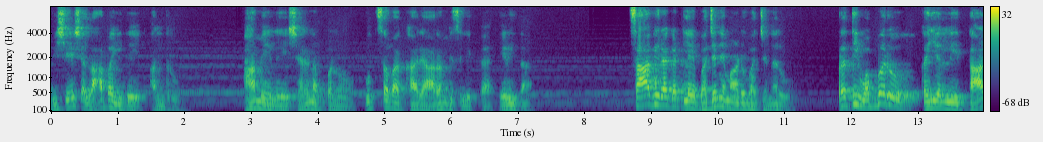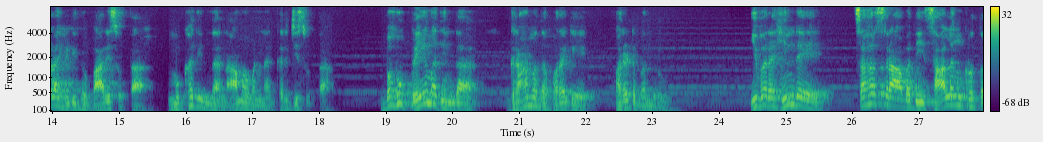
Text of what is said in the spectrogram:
ವಿಶೇಷ ಲಾಭ ಇದೆ ಅಂದ್ರು. ಆಮೇಲೆ ಶರಣಪ್ಪನು ಉತ್ಸವ ಕಾರ್ಯ ಆರಂಭಿಸಲಿಕ್ಕ ಹೇಳಿದ. ಸಾವಿರ ಗಟ್ಲೆ ಭಜನೆ ಮಾಡುವ ಜನರು ಪ್ರತಿ ಒಬ್ಬರು ಕೈಯಲ್ಲಿ ತಾಳ ಹಿಡಿದು ಬಾರಿಸುತ್ತಾ ಮುಖದಿಂದ ನಾಮವನ್ನ ಗರ್ಜಿಸುತ್ತಾ ಬಹು ಪ್ರೇಮದಿಂದ ಗ್ರಾಮದ ಹೊರಗೆ ಹೊರಟು ಬಂದರು. ಇವರ ಹಿಂದೆ ಸಹಸ್ರಾವಧಿ ಸಾಲಂಕೃತ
